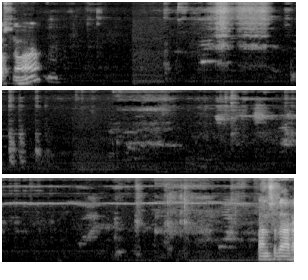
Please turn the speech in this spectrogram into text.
వస్తున్నావా పంచదార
